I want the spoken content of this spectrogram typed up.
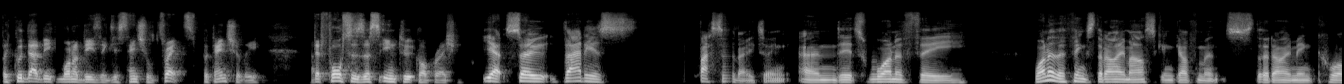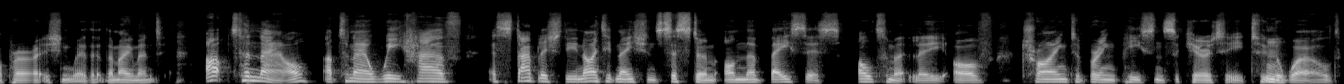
but could that be one of these existential threats potentially that forces us into cooperation. Yeah, so that is fascinating, and it's one of the one of the things that I'm asking governments that I'm in cooperation with at the moment. Up to now, up to now, we have established the United Nations system on the basis ultimately of trying to bring peace and security to mm. the world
